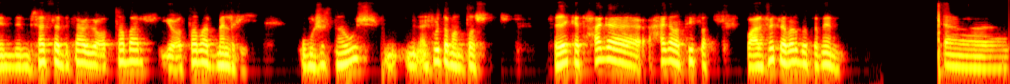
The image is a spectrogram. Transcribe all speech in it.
إن المسلسل بتاعه يعتبر يعتبر ملغي وما شفناهوش من 2018 فهي كانت حاجة حاجة لطيفة. وعلى فكرة برضو كمان آه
